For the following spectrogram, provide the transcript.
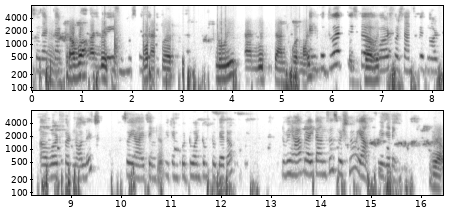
So that Hmm. that Drava and with fluid and which stands for knowledge. And Vidvat is the word for Sanskrit, not a word for knowledge. So yeah, I think Yes. you can put two and two together. Do we have right answers, Vishnu? Yeah, we're getting. Yeah,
